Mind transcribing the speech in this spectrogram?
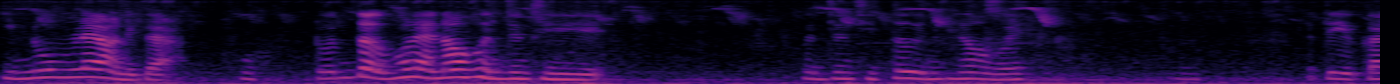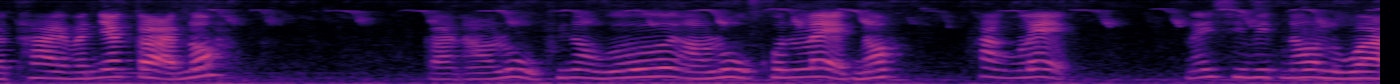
กินนุ่มแล้วนี่ก็โอ้โดนเติมเท่าไหร่เนาะเพิ่นจังสิ เพิ่นจังสิตื่นพี่น้องเว้ยปติก็ถ่ายบรรยากาศเนาะ การเอาลูกพี่น้องเอ้ยเอาลูกคนแรกเนาะครั้งแรกในชีวิตเนาะหรือว่า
